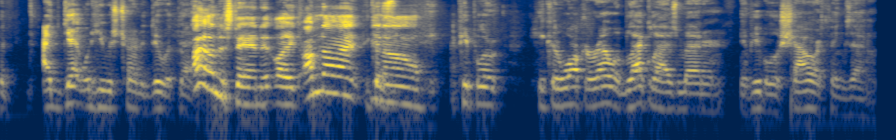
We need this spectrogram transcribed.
But I get what he was trying to do with that. I understand it. Like, I'm not, you know, people are. He could walk around with Black Lives Matter, and people will shower things at him.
